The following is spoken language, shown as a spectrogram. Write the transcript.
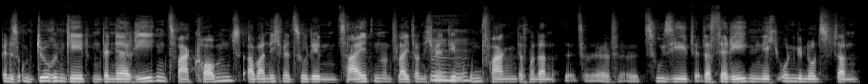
wenn es um Dürren geht und wenn der Regen zwar kommt, aber nicht mehr zu den Zeiten und vielleicht auch nicht mehr mhm. in dem mhm. Umfang, dass man dann äh, zusieht, dass der Regen nicht ungenutzt dann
